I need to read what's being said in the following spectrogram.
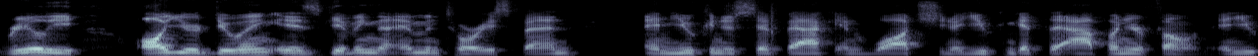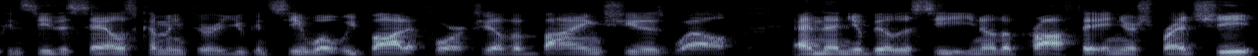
really all you're doing is giving the inventory spend and you can just sit back and watch. You know, you can get the app on your phone and you can see the sales coming through. You can see what we bought it for because you have a buying sheet as well. And then you'll be able to see, you know, the profit in your spreadsheet,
